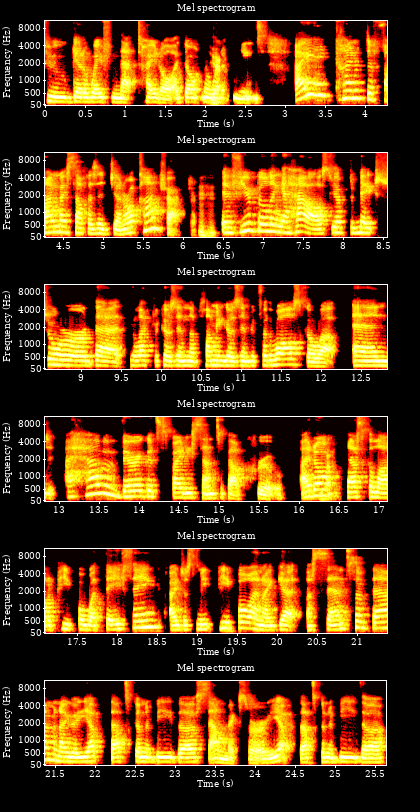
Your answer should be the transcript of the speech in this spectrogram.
to get away from that title. I don't know yeah. what it means. I kind of define myself as a general contractor. Mm-hmm. If you're building a house, you have to make sure that the electric goes in, the plumbing goes in before the walls go up. And I have a very good spidey sense about crew. I don't yeah. ask a lot of people what they think. I just meet people and I get a sense of them and I go, yep, that's going to be the sound mixer. Yep, that's going to be the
